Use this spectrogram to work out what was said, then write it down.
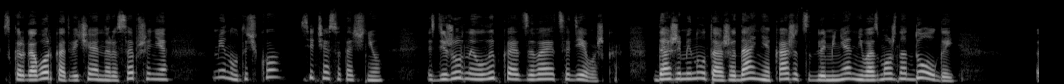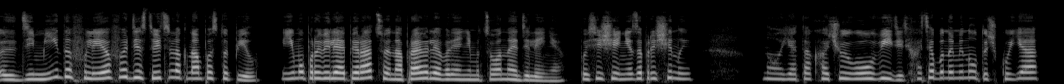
Скороговорка, отвечая на ресепшене, «Минуточку, сейчас уточню». С дежурной улыбкой отзывается девушка. «Даже минута ожидания кажется для меня невозможно долгой». Э, Демидов Лев действительно к нам поступил. Ему провели операцию и направили в реанимационное отделение. Посещения запрещены. Но я так хочу его увидеть, хотя бы на минуточку. Я...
